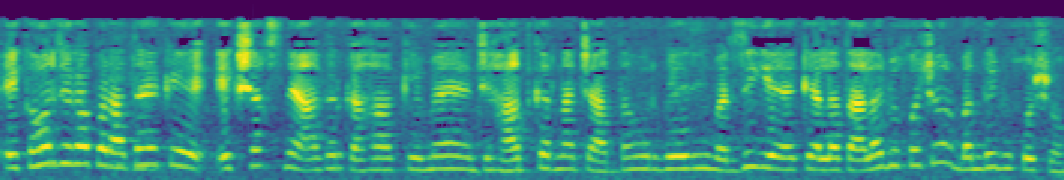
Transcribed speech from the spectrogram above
ایک اور جگہ پر آتا ہے کہ ایک شخص نے آ کر کہا کہ میں جہاد کرنا چاہتا ہوں اور میری مرضی یہ ہے کہ اللہ تعالیٰ بھی خوش ہو اور بندے بھی خوش ہوں۔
